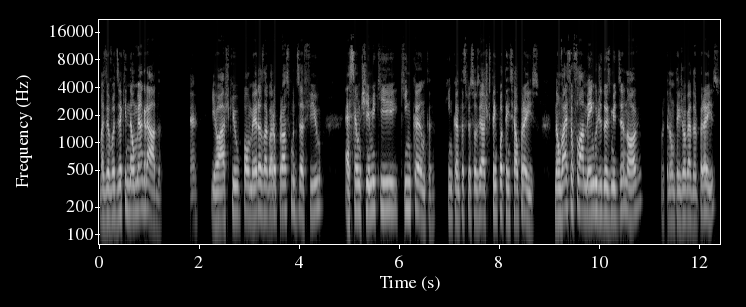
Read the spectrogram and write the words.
mas eu vou dizer que não me agrada. E eu acho que o Palmeiras, agora, o próximo desafio é ser um time que, que encanta, que encanta as pessoas, e eu acho que tem potencial para isso. Não vai ser o Flamengo de 2019, porque não tem jogador para isso,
